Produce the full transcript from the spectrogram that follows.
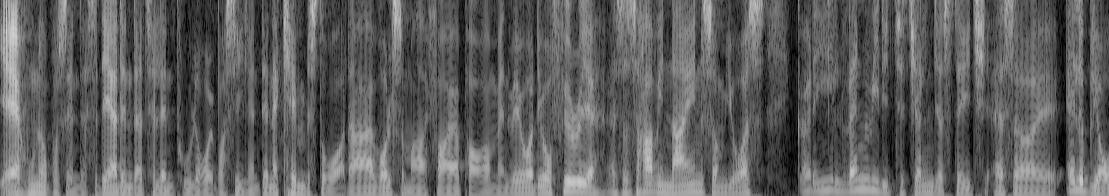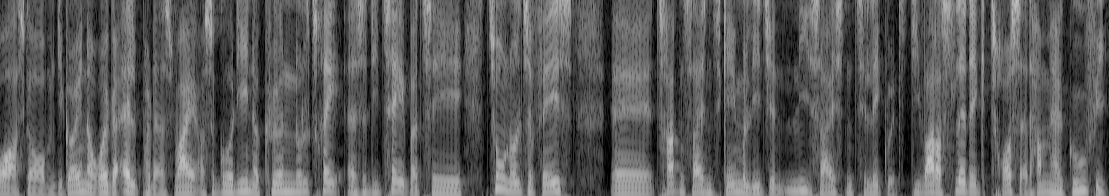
Ja, 100 procent. Altså, det er den der talentpool over i Brasilien. Den er kæmpestor, og der er voldsomt meget firepower. Men ved det var Furia. Altså, så har vi Nine, som jo også gør det helt vanvittigt til Challenger Stage. Altså, øh, alle bliver overrasket over dem. De går ind og rykker alt på deres vej, og så går de ind og kører 0-3. Altså, de taber til 2-0 til Face, øh, 13-16 til Gamer Legion, 9-16 til Liquid. De var der slet ikke, trods at ham her Goofy,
